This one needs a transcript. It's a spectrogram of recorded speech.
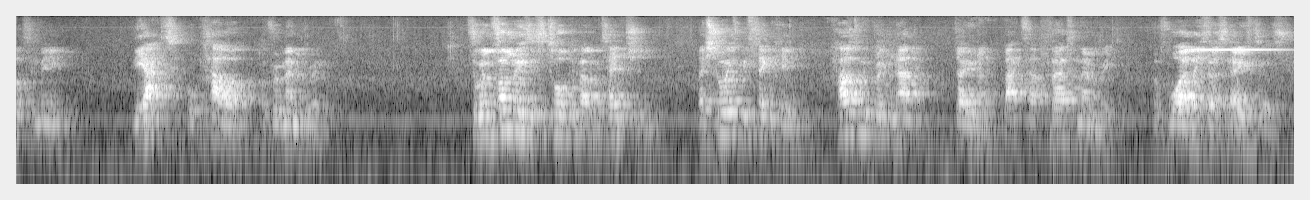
also me the act or power of remembering. So when fundraisers talk about retention, they should always be thinking, how do we bring that donor back to that first memory of why they first gave to us?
